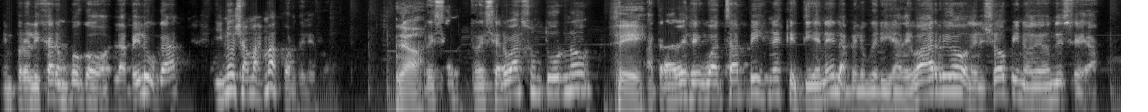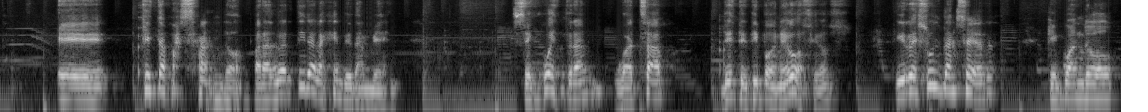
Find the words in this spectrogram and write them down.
en prolijar un poco la peluca y no llamás más por teléfono. No. reservás un turno a través de WhatsApp Business que tiene la peluquería de barrio o del shopping o de donde sea. Eh, ¿Qué está pasando? Para advertir a la gente también. Secuestran WhatsApp de este tipo de negocios y resulta ser que cuando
